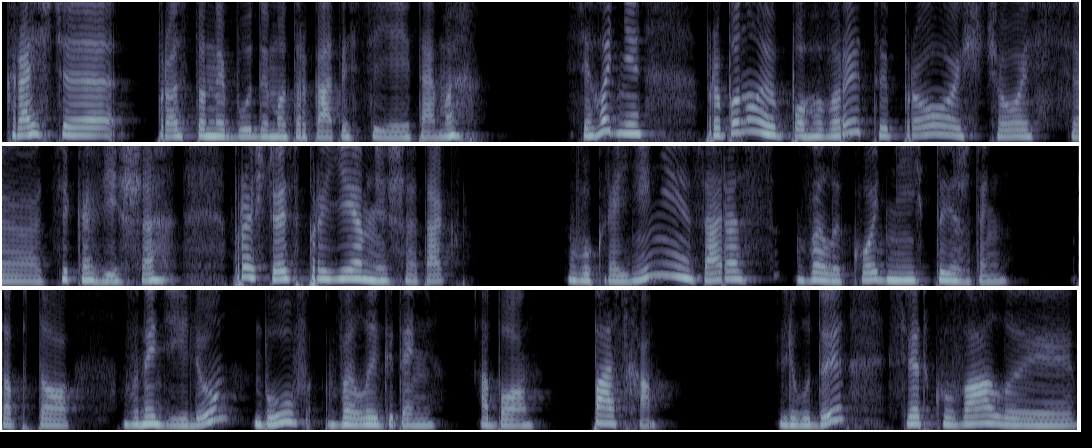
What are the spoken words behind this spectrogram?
краще просто не будемо торкатись цієї теми. Сьогодні пропоную поговорити про щось е, цікавіше, про щось приємніше, так? В Україні зараз Великодній тиждень, тобто в неділю був Великдень або Пасха. Люди святкували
